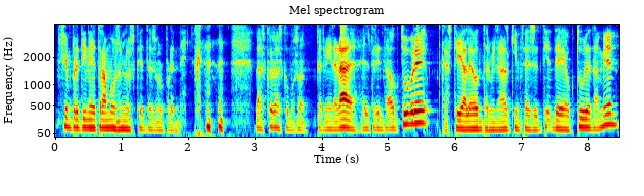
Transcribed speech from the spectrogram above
siempre tiene tramos en los que te sorprende. Las cosas como son. Terminará el 30 de octubre, Castilla-León terminará el 15 de octubre también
